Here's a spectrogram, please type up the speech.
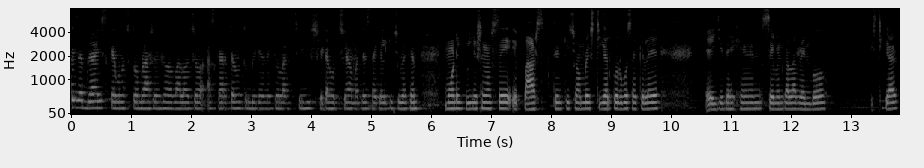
What is up guys কেমন আছো তোমরা? করি সবাই ভালো আছো। আজকে আরেকটা নতুন ভিডিও নিয়ে চলে আসছি। সেটা হচ্ছে আমাদের সাইকেলে কিছু দেখেন। মডিফিকেশন আছে পার্টস কিছু আমরা স্টিকার করব সাইকেলে এই যে দেখেন সেভেন কালার রেনবো স্টিকার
